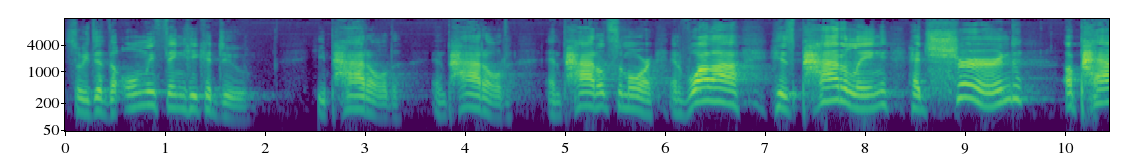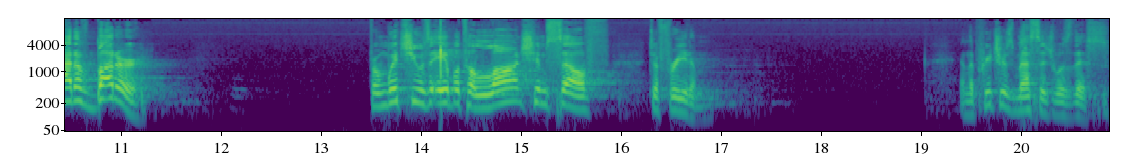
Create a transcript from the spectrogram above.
So he did the only thing he could do. He paddled and paddled and paddled some more. And voila, his paddling had churned a pad of butter from which he was able to launch himself to freedom. And the preacher's message was this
